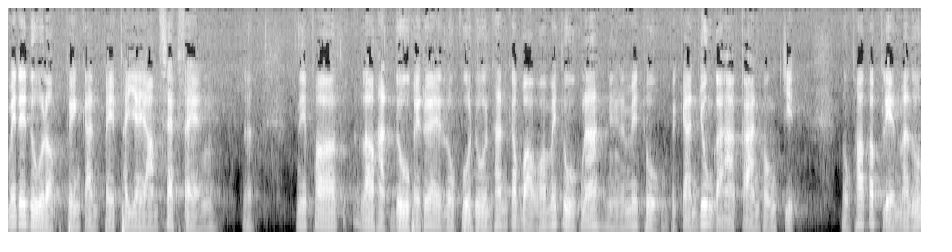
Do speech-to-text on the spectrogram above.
ไม่ได้ดูหรอกเป็นการไปพยายามแทรกแซงนะนี่พอเราหัดดูไปเรื่อยหลวงปู่ดูลท่านก็บอกว่าไม่ถูกนะอย่างนั้นไม่ถูกเป็นการยุ่งกับอาการของจิตหลวงพ่อก็เปลี่ยนมารู้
